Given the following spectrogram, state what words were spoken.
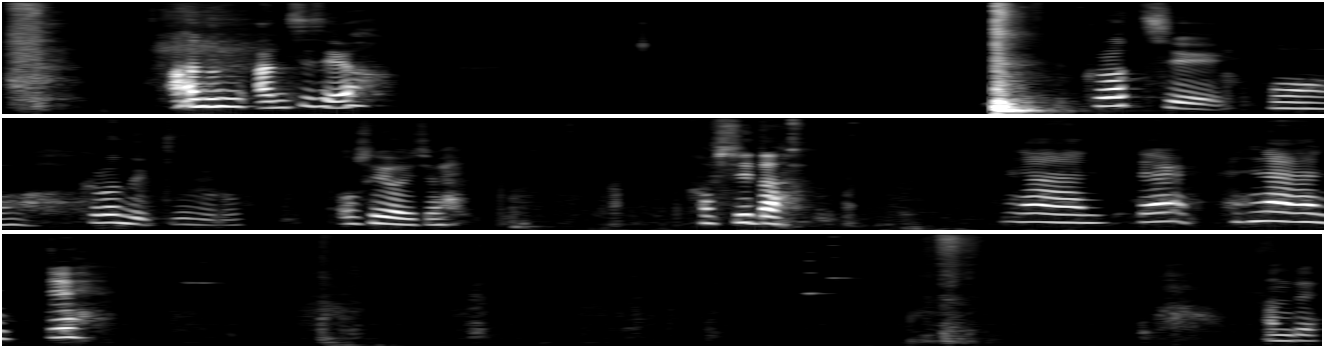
안, 안 치세요? 그렇지. 와. 그런 느낌으로. 오세요, 이제. 갑시다. 하나, 둘, 하나, 둘. 안 돼.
